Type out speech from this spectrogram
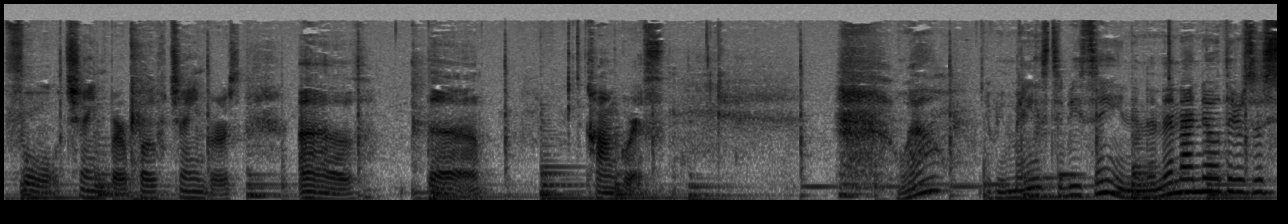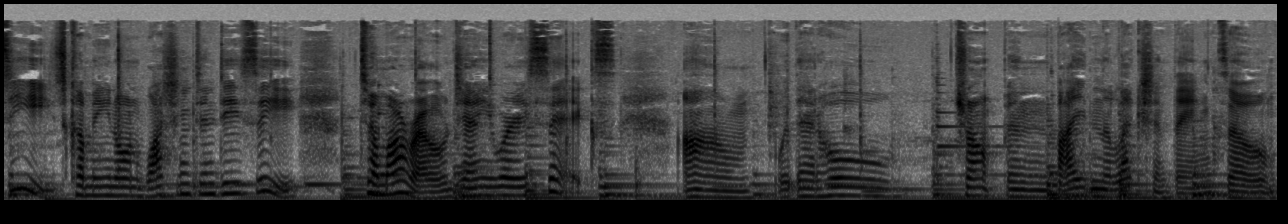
full chamber, both chambers of the Congress? Well, it remains to be seen. And then I know there's a siege coming on Washington, D.C. tomorrow, January 6th, um, with that whole Trump and Biden election thing. So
